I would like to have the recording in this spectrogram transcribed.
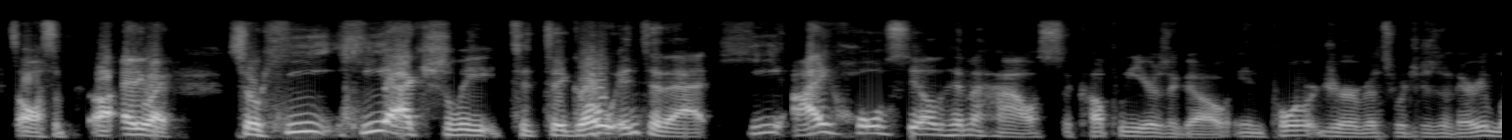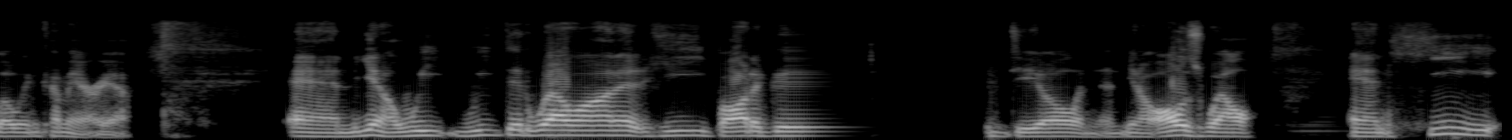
it's awesome. Uh, anyway, so he, he actually, to, to go into that, he, I wholesaled him a house a couple years ago in Port Jervis, which is a very low income area. And, you know, we, we did well on it. He bought a good deal and, and you know, all is well and he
